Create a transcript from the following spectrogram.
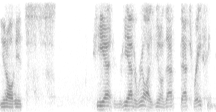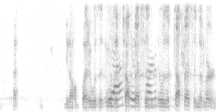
you know, it's he had he had to realize, you know, that that's racing. you know, but it was a, it was yeah, a tough lesson. Of, it was a tough lesson to learn.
